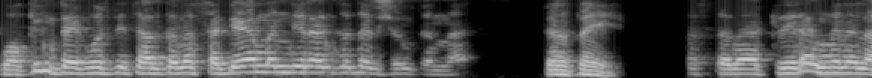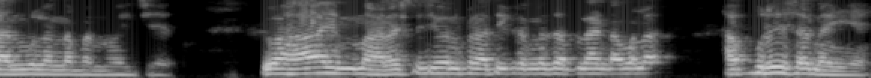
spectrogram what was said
वॉकिंग ट्रॅकवरती चालताना सगळ्या मंदिरांचं दर्शन त्यांना करता येईल. असताना क्रीडांगण लहान मुलांना बनवायची आहेत. किंवा हा महाराष्ट्र जीवन प्राधिकरणाचा प्लांट आम्हाला हा पुरेसा नाही आहे.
